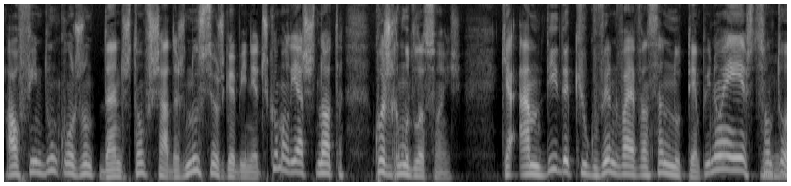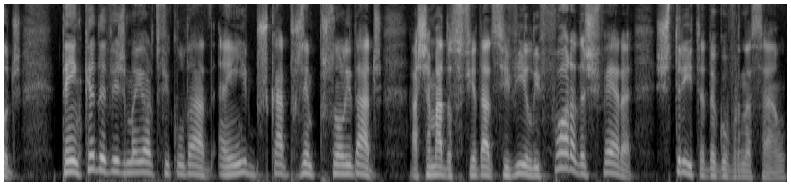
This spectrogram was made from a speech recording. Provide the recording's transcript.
ao fim de um conjunto de anos, estão fechadas nos seus gabinetes, como aliás se nota com as remodelações que à medida que o governo vai avançando no tempo, e não é este, são uhum. todos, têm cada vez maior dificuldade em ir buscar, por exemplo, personalidades à chamada sociedade civil e fora da esfera estrita da governação,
